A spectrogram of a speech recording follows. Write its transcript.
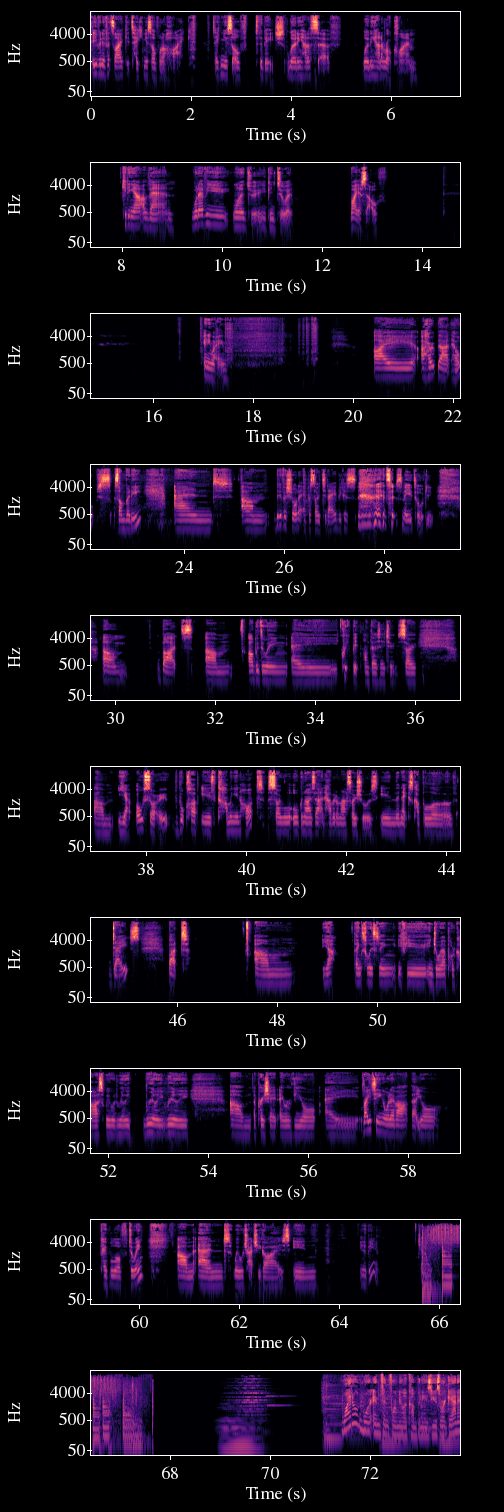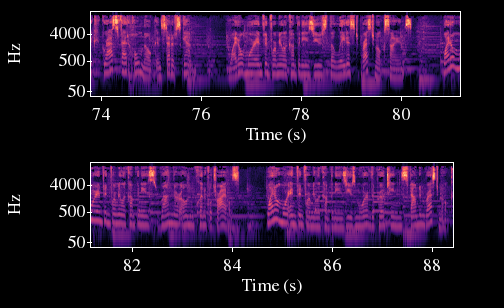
even if it's like taking yourself on a hike, taking yourself to the beach, learning how to surf, learning how to rock climb, kitting out a van, whatever you want to do, you can do it by yourself. Anyway, I I hope that helps somebody, and um, a bit of a shorter episode today because it's just me talking. Um, but um, I'll be doing a quick bit on Thursday too. So, um, yeah, also the book club is coming in hot. So we'll organize that and have it on our socials in the next couple of days. But, um, yeah, thanks for listening. If you enjoy our podcast, we would really, really, really um, appreciate a review or a rating or whatever that you're capable of doing. Um, and we will chat to you guys in in a bit. Ciao. Why don't more infant formula companies use organic, grass fed whole milk instead of skim? Why don't more infant formula companies use the latest breast milk science? Why don't more infant formula companies run their own clinical trials? Why don't more infant formula companies use more of the proteins found in breast milk?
